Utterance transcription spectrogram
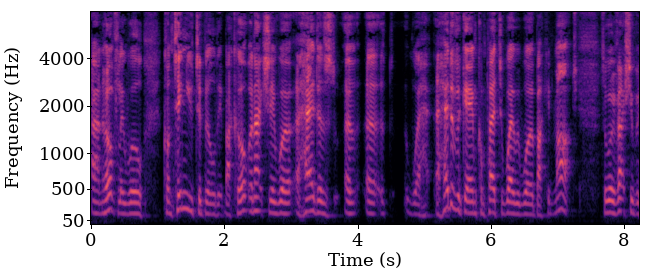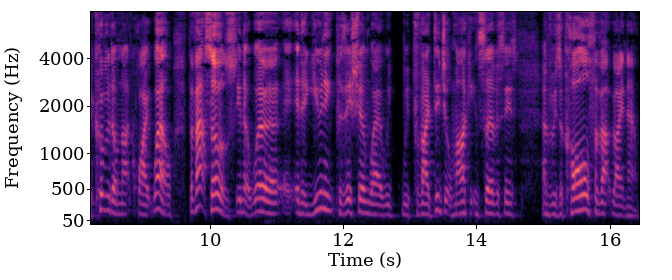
and hopefully we'll continue to build it back up. And actually, we're ahead as uh, uh, we're ahead of the game compared to where we were back in March. So we've actually recovered on that quite well. But that's us. You know, we're in a unique position where we we provide digital marketing services, and there is a call for that right now.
